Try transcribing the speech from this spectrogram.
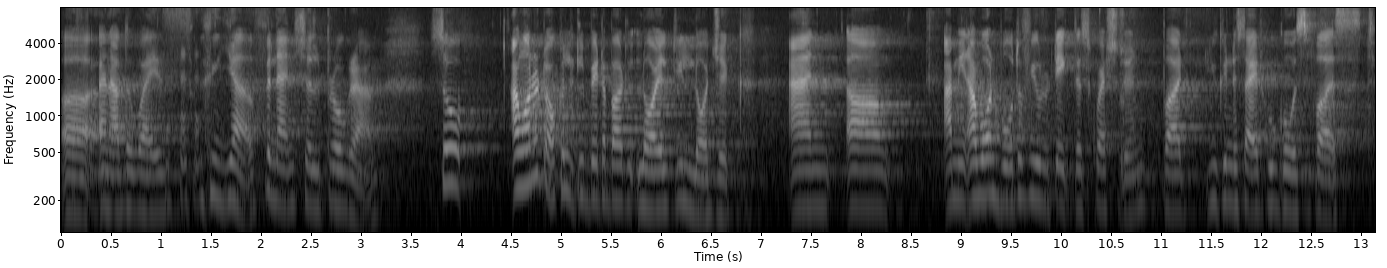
uh, an otherwise, yeah, financial program. So I want to talk a little bit about loyalty logic. And uh, I mean, I want both of you to take this question, but you can decide who goes first.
